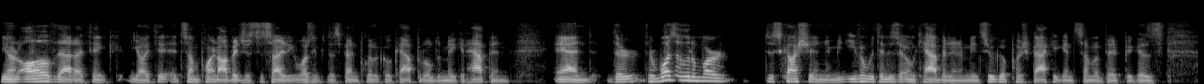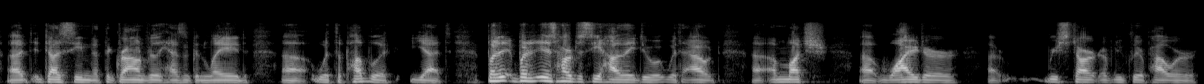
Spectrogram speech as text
you know, and all of that. I think, you know, I think at some point Abe just decided he wasn't going to spend political capital to make it happen, and there there was a little more discussion. I mean, even within his own cabinet. I mean, Suga pushed back against some of it because uh, it does seem that the ground really hasn't been laid uh, with the public yet. But it, but it is hard to see how they do it without uh, a much uh, wider uh, restart of nuclear power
